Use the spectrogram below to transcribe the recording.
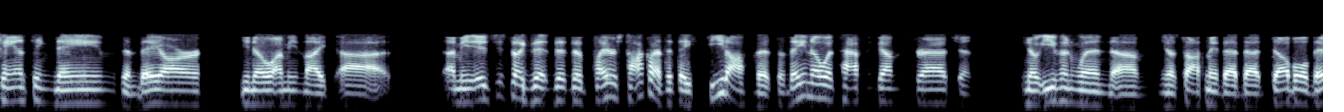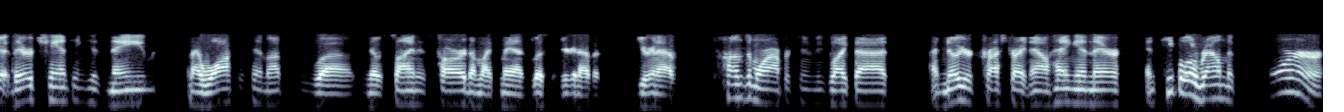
chanting names, and they are, you know, I mean, like, uh, I mean, it's just like the, the the players talk about that they feed off of it, so they know what's happening down the stretch, and you know, even when um, you know Sahith made that that double, they're they're chanting his name. And I walked with him up to uh, you know sign his card. I'm like, man, listen, you're gonna have a you're gonna have tons of more opportunities like that. I know you're crushed right now. Hang in there. And people around the corner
